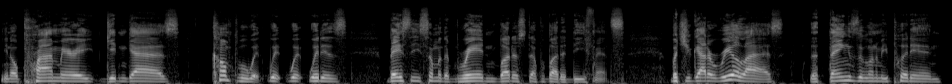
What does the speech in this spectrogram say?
you know, primary getting guys comfortable with, with, with, with is basically some of the bread and butter stuff about a defense. But you got to realize the things that are going to be put in,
